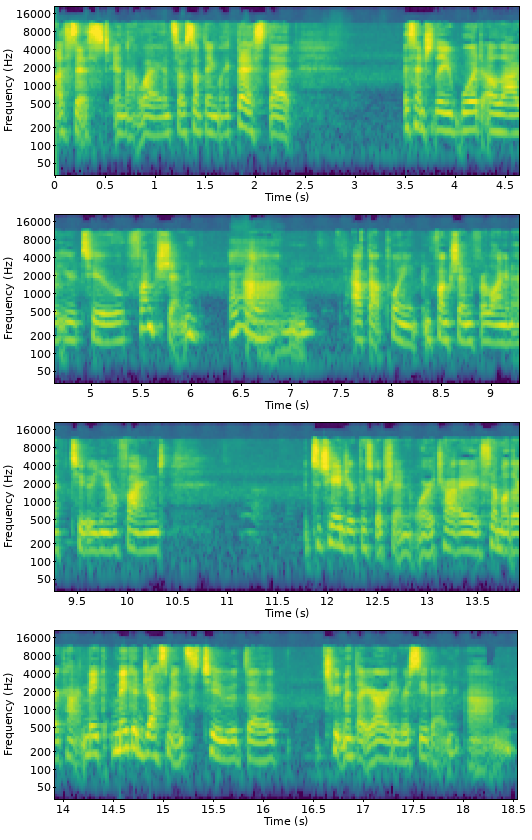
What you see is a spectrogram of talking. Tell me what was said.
assist in that way. And so something like this that essentially would allow you to function mm-hmm. um, at that point and function for long enough to, you know, find to change your prescription or try some other kind make make adjustments to the treatment that you're already receiving. Um,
